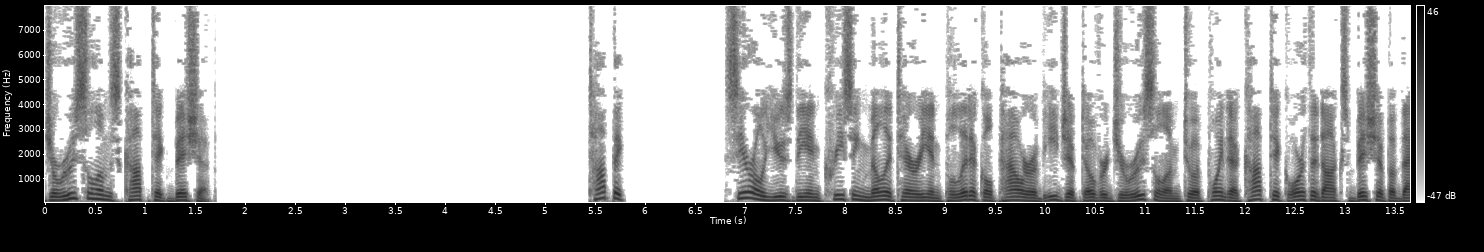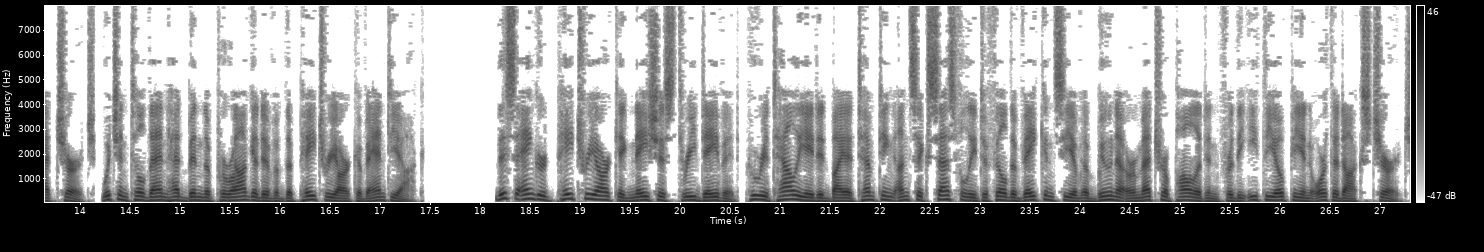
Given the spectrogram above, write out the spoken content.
Jerusalem's Coptic bishop Cyril used the increasing military and political power of Egypt over Jerusalem to appoint a Coptic Orthodox bishop of that church, which until then had been the prerogative of the Patriarch of Antioch. This angered Patriarch Ignatius III David, who retaliated by attempting unsuccessfully to fill the vacancy of Abuna or Metropolitan for the Ethiopian Orthodox Church.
